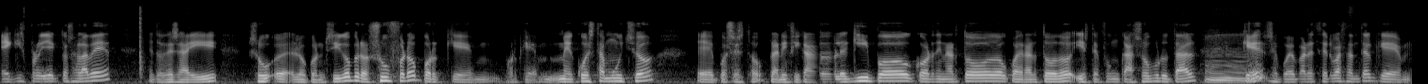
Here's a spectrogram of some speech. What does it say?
X proyectos a la vez, entonces ahí su- eh, lo consigo, pero sufro porque, porque me cuesta mucho, eh, pues esto, planificar todo el equipo, coordinar todo, cuadrar todo, y este fue un caso brutal Mm. que se puede parecer bastante al que,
